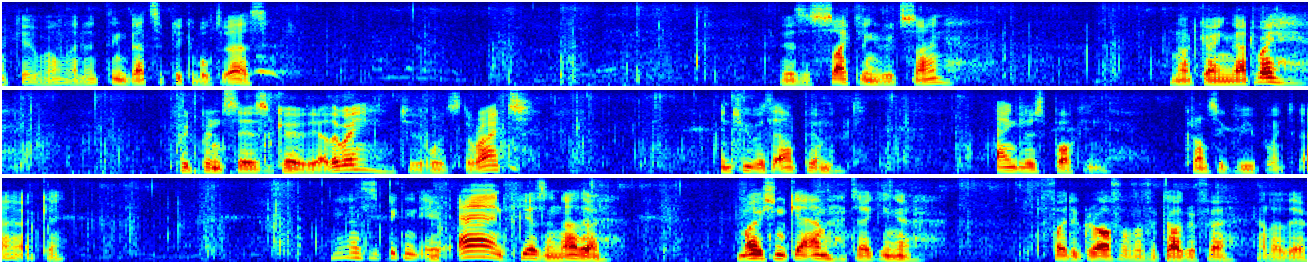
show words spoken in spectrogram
Okay, well, I don't think that's applicable to us. There's a cycling route sign. Not going that way. Footprint says go the other way, towards the right. Entry without permit. Anglers parking. Kranshoek viewpoint. Oh, okay. Yeah, this is picnic area. And here's another motion cam taking a photograph of a photographer. Hello there.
